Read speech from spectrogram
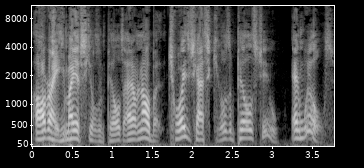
All right, he might have skills and pills. I don't know, but Choi's got skills and pills too, and wills.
